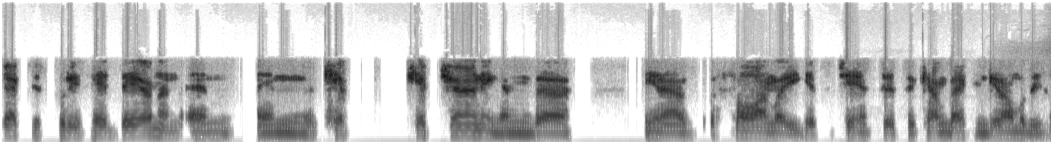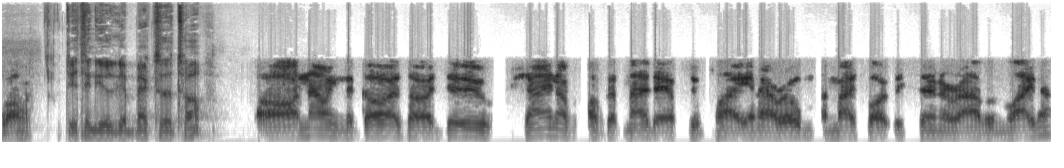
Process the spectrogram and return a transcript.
Jack just put his head down and and and kept kept churning and. Uh, you know, finally he gets a chance to, to come back and get on with his life. Do you think he'll get back to the top? Oh, knowing the guys I do, Shane, I've, I've got no doubt he'll play NRL, most likely sooner rather than later.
